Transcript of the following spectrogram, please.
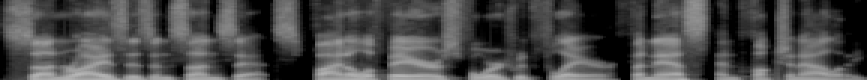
Sunrises and Sunsets Final Affairs Forged with Flair, Finesse and Functionality.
